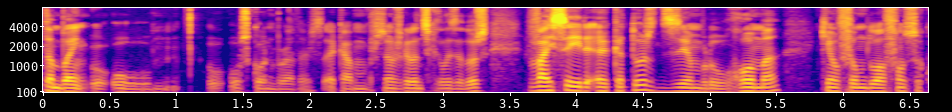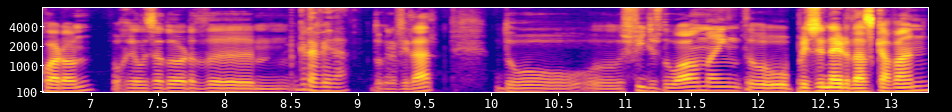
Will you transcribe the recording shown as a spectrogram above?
também o, o- os Coen Brothers, acabam por ser os grandes realizadores. Vai sair a 14 de dezembro Roma, que é um filme do Alfonso Cuarón, o realizador de hum, Gravidade. do Gravidade, do, dos Filhos do Homem, do Prisioneiro de Azkaban,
